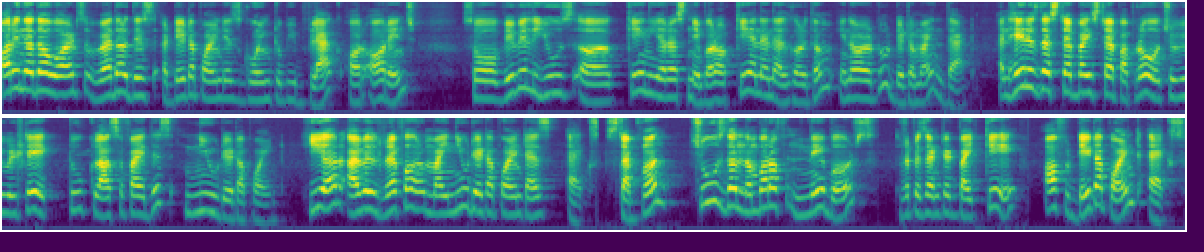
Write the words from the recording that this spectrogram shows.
or in other words whether this data point is going to be black or orange so we will use a k nearest neighbor or KNN algorithm in order to determine that. And here is the step-by-step -step approach we will take to classify this new data point. Here I will refer my new data point as x. Step 1. Choose the number of neighbors represented by k of data point x.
